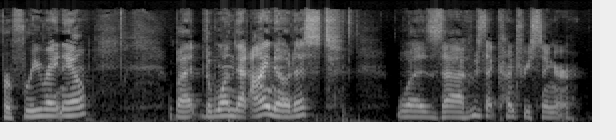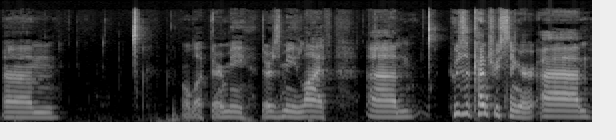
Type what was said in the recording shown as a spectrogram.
for free right now. But the one that i noticed was uh, who's that country singer? Um, oh look there me there's me live. Um, who's a country singer? Um,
